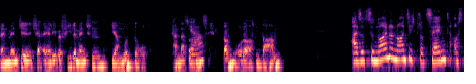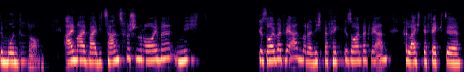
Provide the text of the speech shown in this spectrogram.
wenn Menschen, ich erlebe viele Menschen, die haben Mundgeruch. Kann das aus ja. den Zähnen kommen oder aus dem Darm? Also zu 99 Prozent aus dem Mundraum. Einmal, weil die Zahnzwischenräume nicht gesäubert werden oder nicht perfekt gesäubert werden, vielleicht defekte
